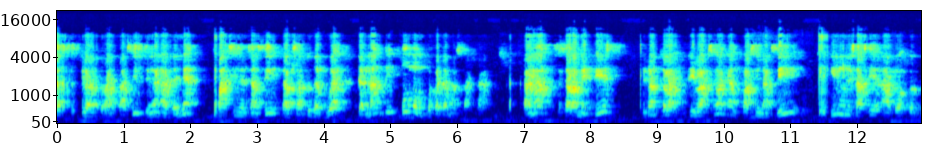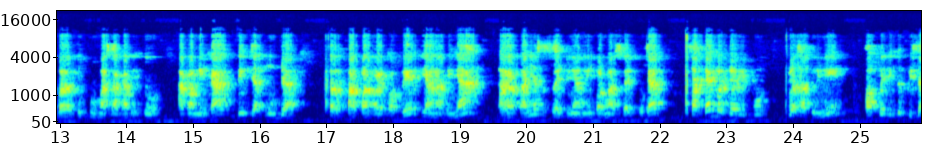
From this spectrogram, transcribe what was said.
segera teratasi dengan adanya vaksinasi tahap satu dan dua dan nanti umum kepada masyarakat. Karena secara medis dengan telah dilaksanakan vaksinasi, imunisasi atau kekebalan tubuh masyarakat itu akan meningkat, tidak mudah terpapar oleh COVID yang nantinya harapannya sesuai dengan informasi dari pusat September 2021 ini COVID itu bisa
